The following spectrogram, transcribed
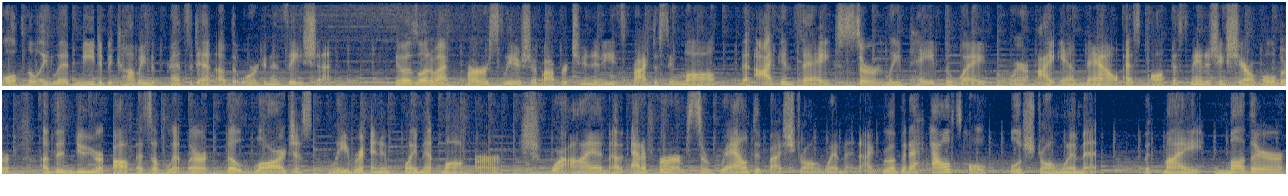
ultimately led me to becoming the president of the organization. It was one of my first leadership opportunities practicing law that I can say certainly paved the way for where I am now as office managing shareholder of the New York office of Littler, the largest labor and employment law firm, where I am at a firm surrounded by strong women. I grew up in a household full of strong women with my mother,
